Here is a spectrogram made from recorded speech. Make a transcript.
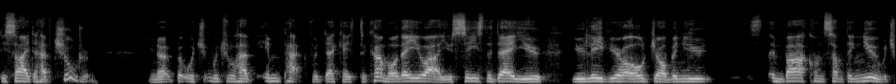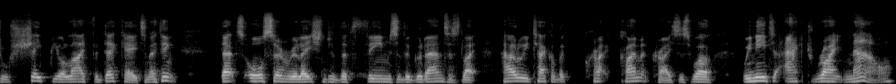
decide to have children you know but which which will have impact for decades to come or there you are you seize the day you you leave your old job and you embark on something new which will shape your life for decades and i think that's also in relation to the themes of the good ancestor. Like how do we tackle the cri- climate crisis? Well we need to act right now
